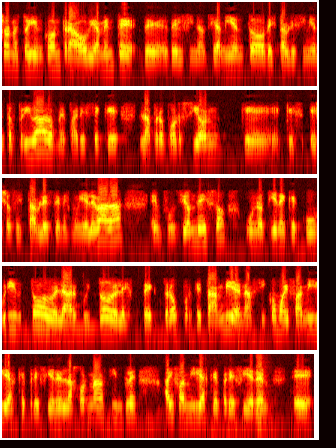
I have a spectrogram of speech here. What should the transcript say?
yo no estoy en contra, obviamente, del financiamiento de establecimientos privados, me parece que la proporción que, que, ellos establecen es muy elevada. En función de eso, uno tiene que cubrir todo el arco y todo el espectro, porque también, así como hay familias que prefieren la jornada simple, hay familias que prefieren eh,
